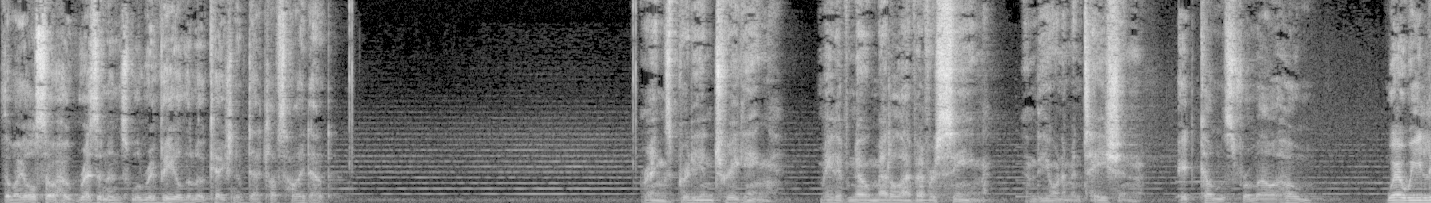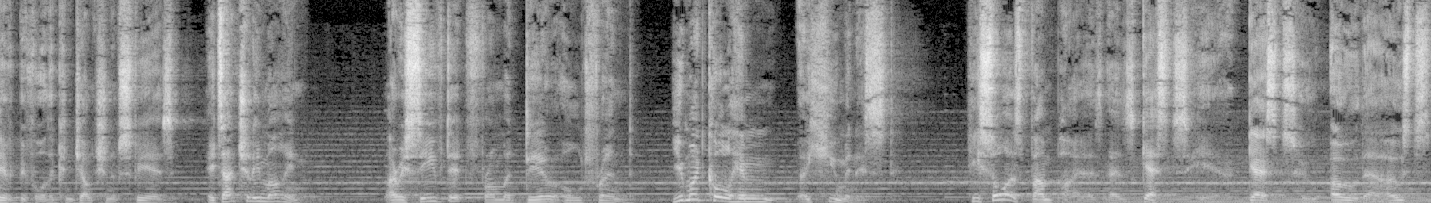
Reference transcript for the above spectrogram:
Though I also hope resonance will reveal the location of Dettlaff's hideout. Ring's pretty intriguing. Made of no metal I've ever seen. And the ornamentation. It comes from our home, where we lived before the conjunction of spheres. It's actually mine. I received it from a dear old friend. You might call him a humanist. He saw us vampires as guests here, guests who owe their hosts,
